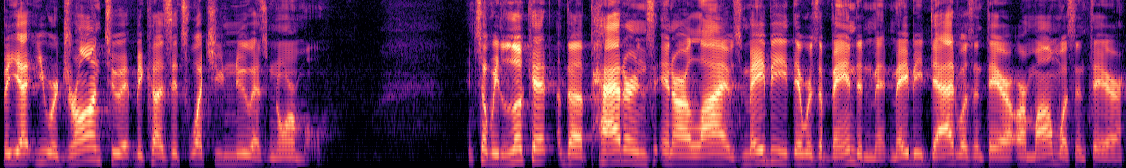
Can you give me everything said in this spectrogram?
but yet you were drawn to it because it's what you knew as normal. And so we look at the patterns in our lives. Maybe there was abandonment. Maybe dad wasn't there or mom wasn't there.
